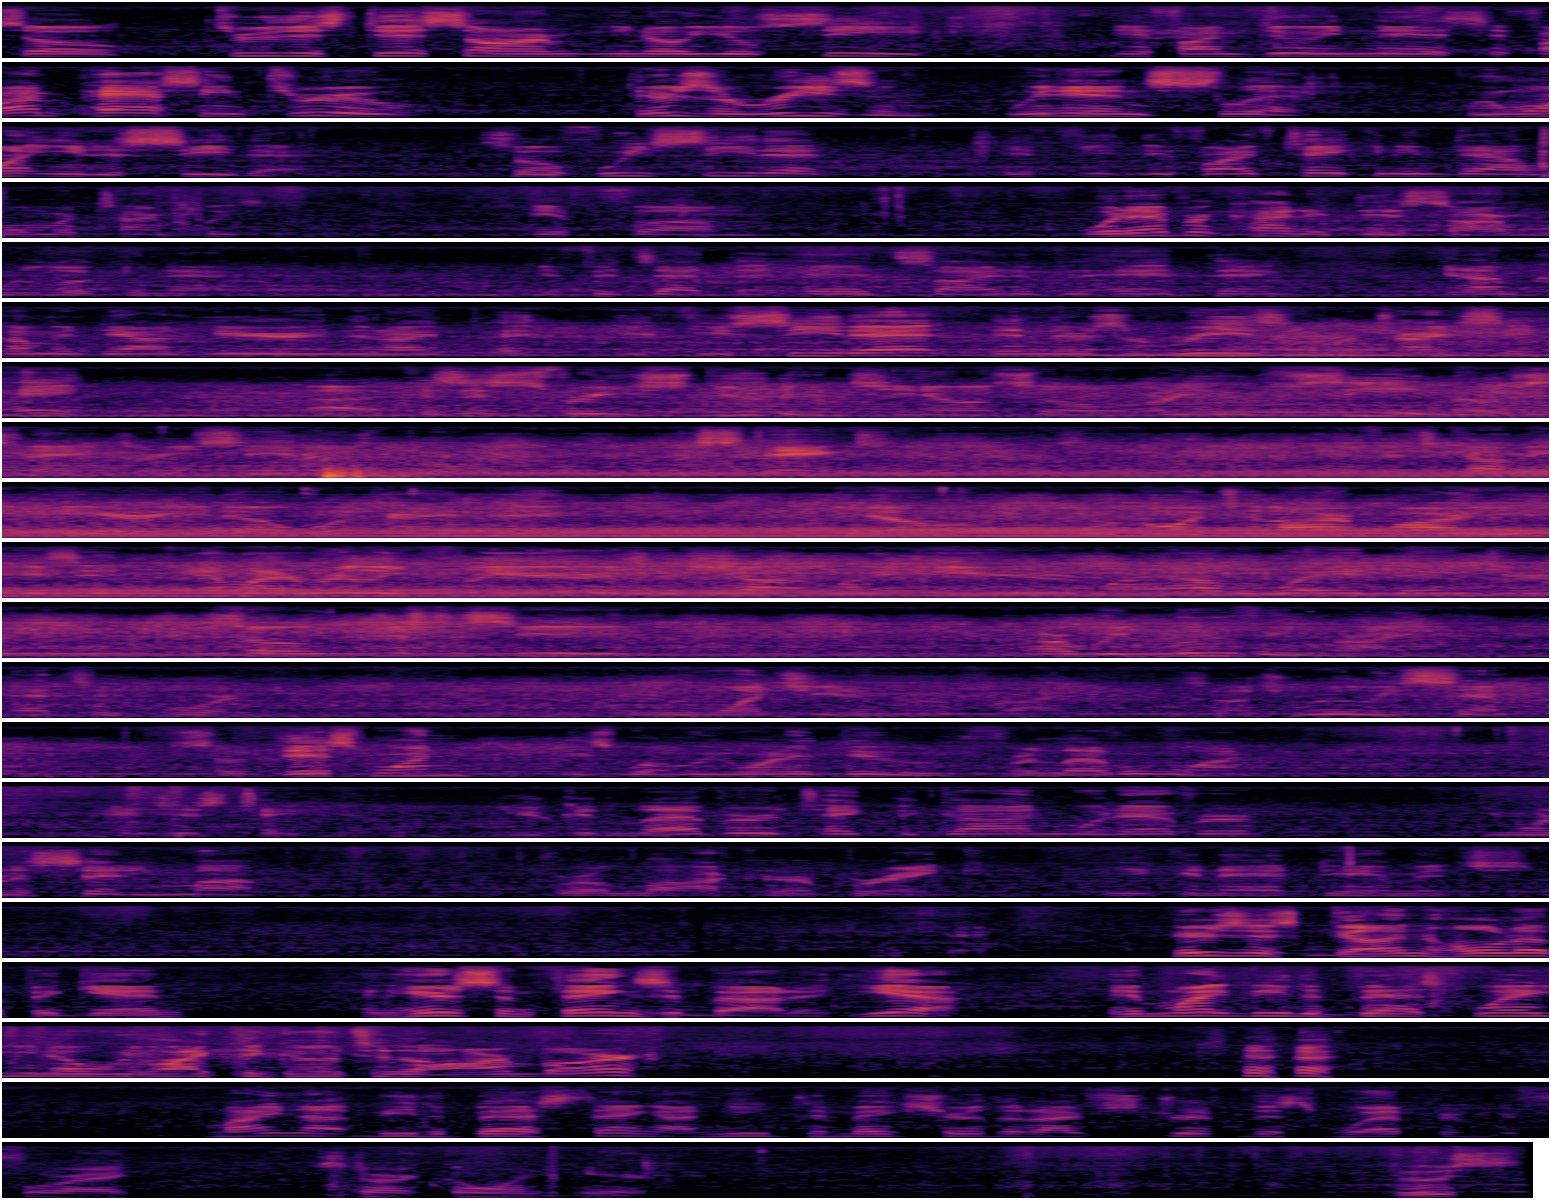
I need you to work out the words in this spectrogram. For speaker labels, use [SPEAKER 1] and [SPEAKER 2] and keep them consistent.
[SPEAKER 1] So through this disarm, you know, you'll see if I'm doing this, if I'm passing through, there's a reason we didn't slip. We want you to see that. So if we see that, if, you, if I've taken him down, one more time please. If um, whatever kind of disarm we're looking at, if it's at the head side of the head thing, and I'm coming down here and then I, if you see that, then there's a reason. We're trying to say, hey, because uh, this is for you students, you know, so are you seeing those things? Are you seeing those little mistakes? If it's coming here, you know, what kind of thing? You know, we're going to the arm bar. Is it, am I really clear? Is it shot my ear? Am I out of the way danger? So just to see, are we moving right? That's important. And we want you to move right. So it's really simple. So this one is what we want to do for level one and just take it. You could lever, take the gun, whatever. You want to set him up for a lock or a break. You can add damage. Here's this gun hold up again. And here's some things about it. Yeah, it might be the best way. You know, we like to go to the armbar. might not be the best thing. I need to make sure that I've stripped this weapon before I start going here. Goose,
